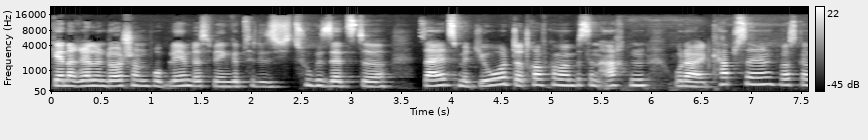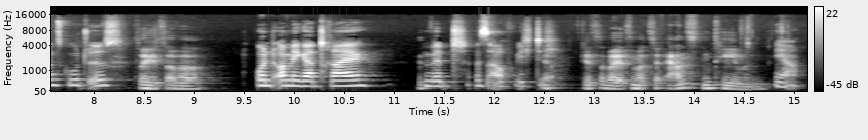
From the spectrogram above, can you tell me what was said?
generell in Deutschland ein Problem, deswegen gibt es hier dieses zugesetzte Salz mit Jod. Darauf kann man ein bisschen achten. Oder halt Kapseln, was ganz gut ist. So, jetzt aber. Und Omega-3 mit ist auch wichtig. Ja, jetzt aber jetzt mal zu ernsten Themen. Ja.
